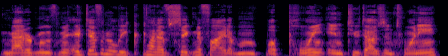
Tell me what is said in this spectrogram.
Matter movement. It definitely kind of signified a, a point in 2020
